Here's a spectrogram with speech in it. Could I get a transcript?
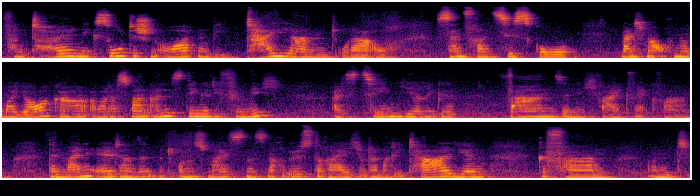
von tollen exotischen Orten wie Thailand oder auch San Francisco manchmal auch nur Mallorca, aber das waren alles Dinge, die für mich als Zehnjährige wahnsinnig weit weg waren. Denn meine Eltern sind mit uns meistens nach Österreich oder nach Italien gefahren und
